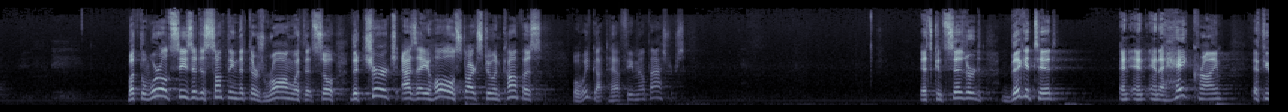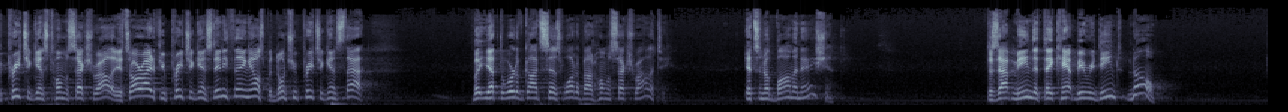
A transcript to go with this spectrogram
But the world sees it as something that there's wrong with it. So the church as a whole starts to encompass well, we've got to have female pastors. It's considered bigoted and, and, and a hate crime if you preach against homosexuality. It's all right if you preach against anything else, but don't you preach against that. But yet the Word of God says what about homosexuality? It's an abomination. Does that mean that they can't be redeemed? No.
